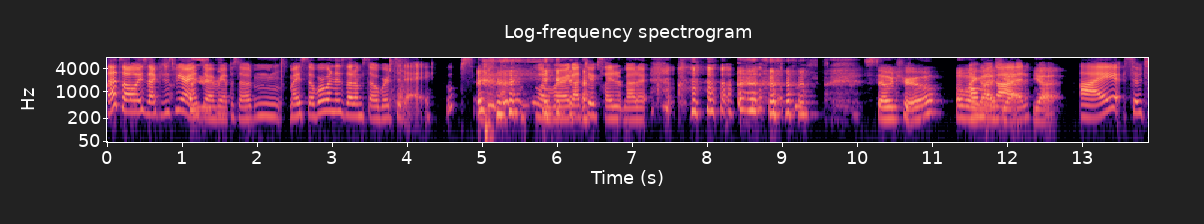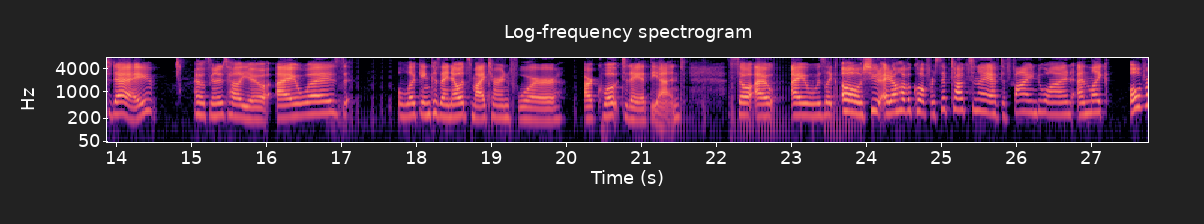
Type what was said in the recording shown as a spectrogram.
That's always that could just be our answer every episode. Mm, my sober one is that I'm sober today. Oops, I'm over. I got too excited about it. so true. Oh my Oh my gosh. Yeah. God. Yeah. I so today I was gonna tell you I was looking because I know it's my turn for our quote today at the end. So I I was like, oh shoot, I don't have a quote for Sip Talk tonight. I have to find one. And like over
